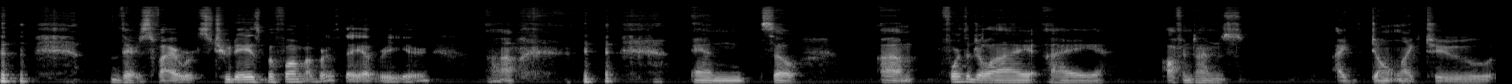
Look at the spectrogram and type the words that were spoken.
there's fireworks two days before my birthday every year. Um, and so, um, Fourth of July, I oftentimes I don't like to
